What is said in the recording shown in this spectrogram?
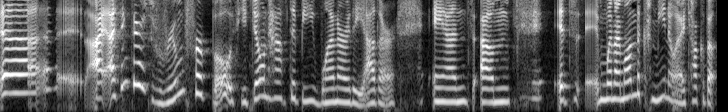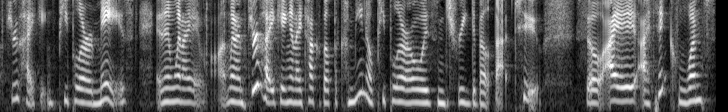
I, I think there's room for both. You don't have to be one or the other. And um, it's and when I'm on the Camino and I talk about through hiking, people are amazed. And then when I when I'm through hiking and I talk about the Camino, people are always intrigued about that too. So I I think once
